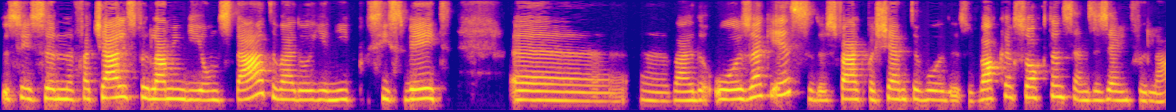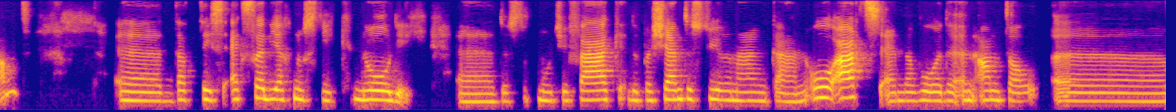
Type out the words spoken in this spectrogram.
Dus is een facialisverlamming die ontstaat, waardoor je niet precies weet uh, uh, waar de oorzaak is. Dus vaak patiënten worden wakker s ochtends en ze zijn verlamd. Uh, dat is extra diagnostiek nodig. Uh, dus dat moet je vaak de patiënten sturen naar een KNO-arts en dan worden een aantal uh,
